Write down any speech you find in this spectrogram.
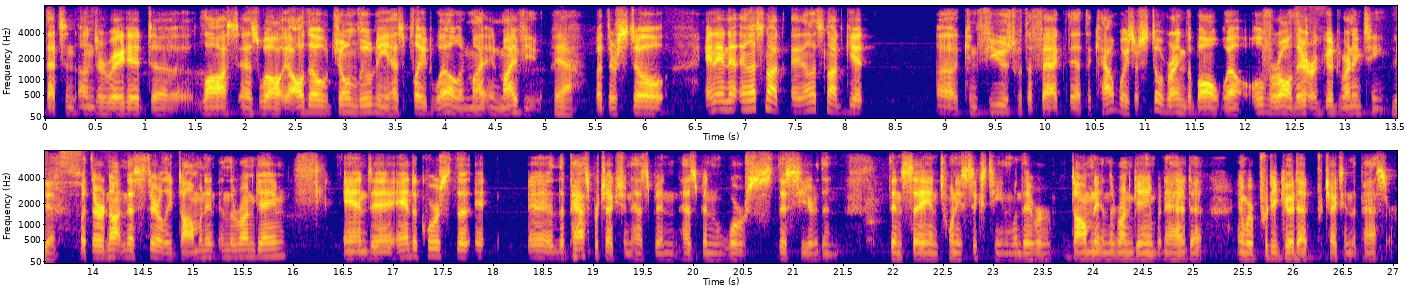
that's an underrated uh, loss as well. Although Joe Looney has played well in my in my view, yeah, but there's still and and, and let's not and let's not get uh, confused with the fact that the Cowboys are still running the ball well. Overall, they're a good running team yes, but they're not necessarily dominant in the run game, and uh, and of course the uh, the pass protection has been has been worse this year than than say in 2016 when they were dominant in the run game but had uh, and were pretty good at protecting the passer.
